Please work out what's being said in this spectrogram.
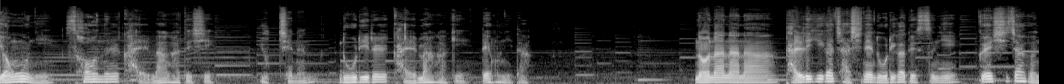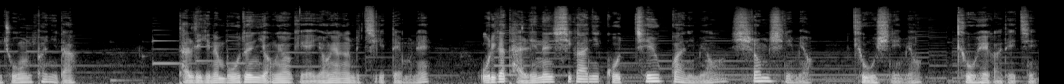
영혼이 선을 갈망하듯이 육체는 놀이를 갈망하기 때문이다. 너나 나나 달리기가 자신의 놀이가 됐으니 꽤 시작은 좋은 편이다. 달리기는 모든 영역에 영향을 미치기 때문에 우리가 달리는 시간이 곧 체육관이며 실험실이며 교실이며 교회가 되지.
